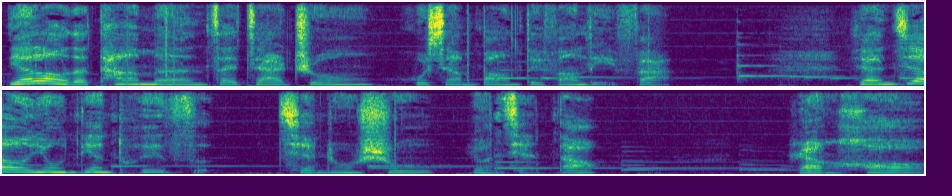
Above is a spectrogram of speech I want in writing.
年老的他们在家中互相帮对方理发，杨绛用电推子。钱钟书用剪刀，然后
